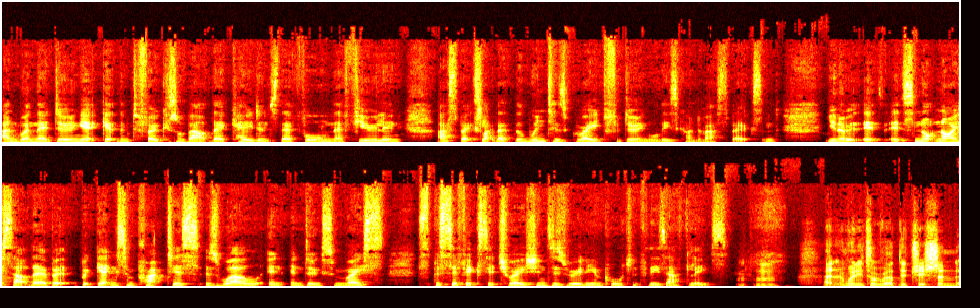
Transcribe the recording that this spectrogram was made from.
And when they're doing it, get them to focus on about their cadence, their form, their fueling aspects like that. The winter's great for doing all these kind of aspects. And, you know, it, it's not nice out there, but, but getting some practice as well in, in doing some race specific situations is really important for these athletes. Mm-hmm. And when you talk about nutrition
